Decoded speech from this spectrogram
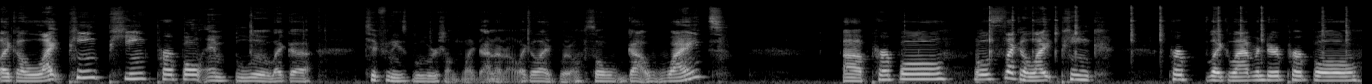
like a light pink, pink, purple, and blue. Like a Tiffany's blue or something like that. I don't know, like a light blue. So got white, uh, purple. Well, it's like a light pink, purp like lavender purple,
